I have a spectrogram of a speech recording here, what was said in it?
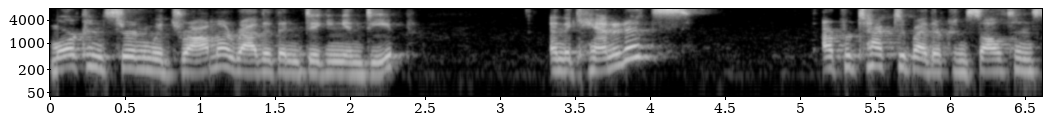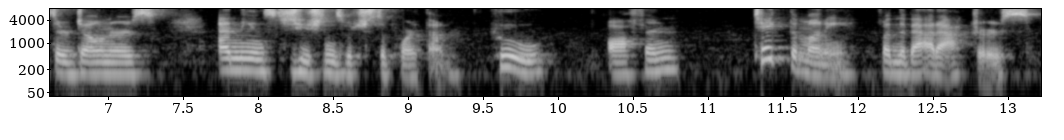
more concerned with drama rather than digging in deep. And the candidates are protected by their consultants, their donors, and the institutions which support them, who often take the money from the bad actors,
